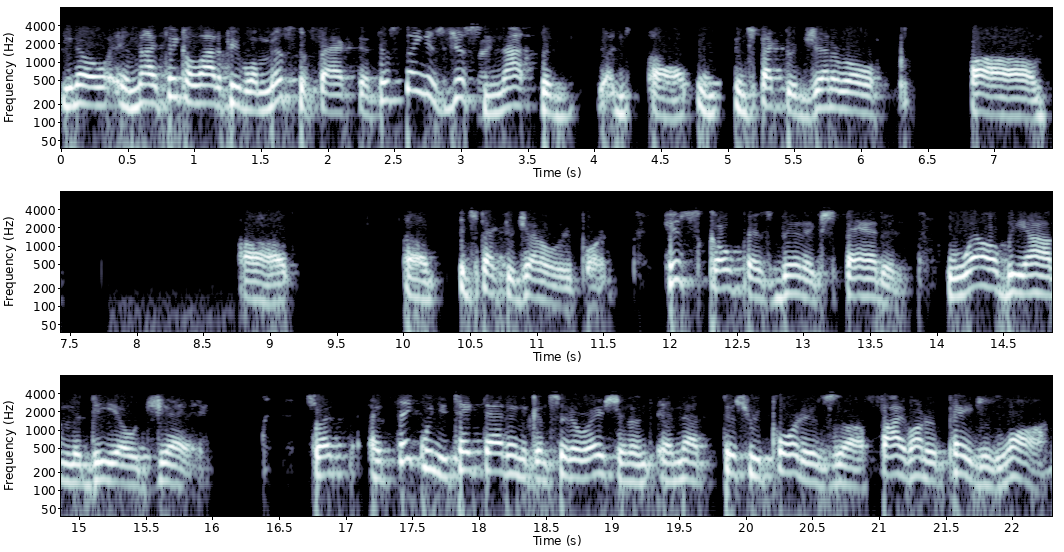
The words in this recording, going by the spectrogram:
you know, and I think a lot of people miss the fact that this thing is just right. not the uh, Inspector General. Uh, uh, Inspector General report. His scope has been expanded well beyond the DOJ. So I, I think when you take that into consideration and, and that this report is uh, 500 pages long,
